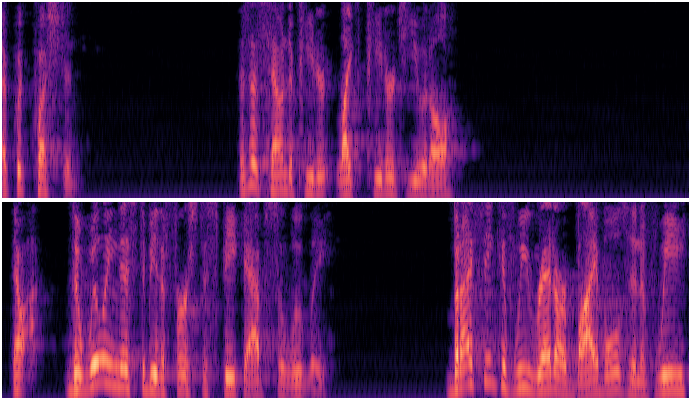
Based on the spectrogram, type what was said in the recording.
A quick question. Does that sound to Peter, like Peter to you at all? Now, the willingness to be the first to speak, absolutely. But I think if we read our Bibles and if we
